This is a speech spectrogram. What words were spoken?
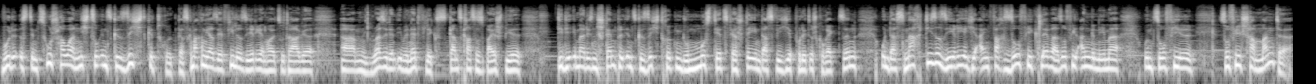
wurde es dem Zuschauer nicht so ins Gesicht gedrückt. Das machen ja sehr viele Serien heutzutage. Ähm, Resident Evil Netflix, ganz krasses Beispiel die dir immer diesen Stempel ins Gesicht drücken, du musst jetzt verstehen, dass wir hier politisch korrekt sind. Und das macht diese Serie hier einfach so viel clever, so viel angenehmer und so viel, so viel charmanter.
